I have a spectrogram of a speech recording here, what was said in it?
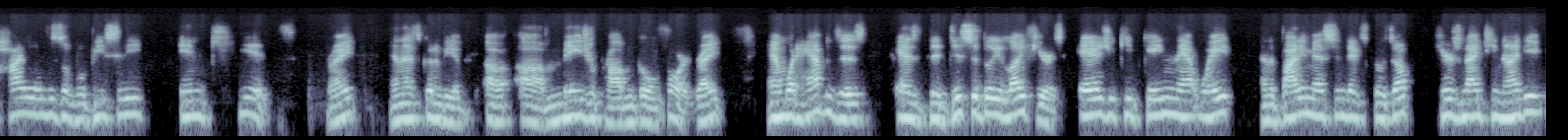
high levels of obesity in kids, right? And that's going to be a, a, a major problem going forward, right? And what happens is, as the disability life years, as you keep gaining that weight and the body mass index goes up, here's 1990,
